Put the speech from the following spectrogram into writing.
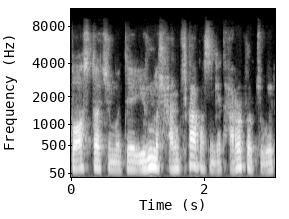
боостой ч юм уу те ер нь бол хандлага бас ингээд харуулвал зүгээр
